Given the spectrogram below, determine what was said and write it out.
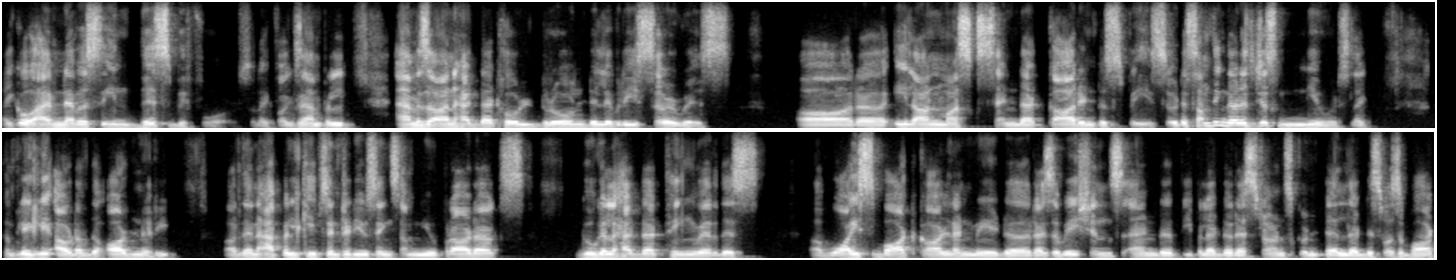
Like oh i've never seen this before. So like for example amazon had that whole drone delivery service or uh, elon musk send that car into space. So it is something that is just new. It's like completely out of the ordinary. Or then apple keeps introducing some new products. Google had that thing where this a voice bot called and made uh, reservations and uh, people at the restaurants couldn't tell that this was a bot.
